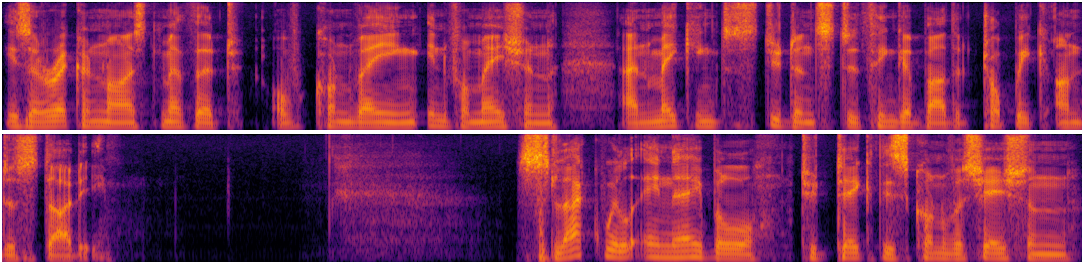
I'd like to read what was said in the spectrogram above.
is a recognized method of conveying information and making students to think about the topic under study. Slack will enable to take this conversation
